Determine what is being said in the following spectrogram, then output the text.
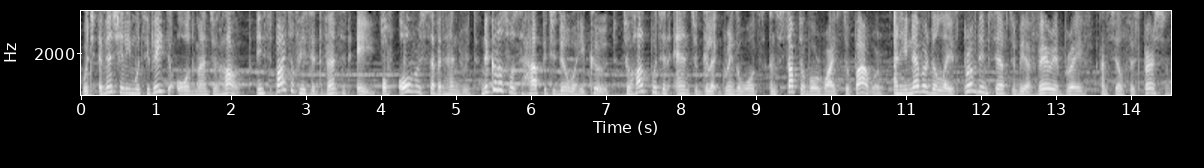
which eventually motivated the old man to help. In spite of his advanced age of over 700, Nicolas was happy to do what he could to help put an end to Gellert Grindelwald's unstoppable rise to power, and he nevertheless proved himself to be a very brave and selfless person.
